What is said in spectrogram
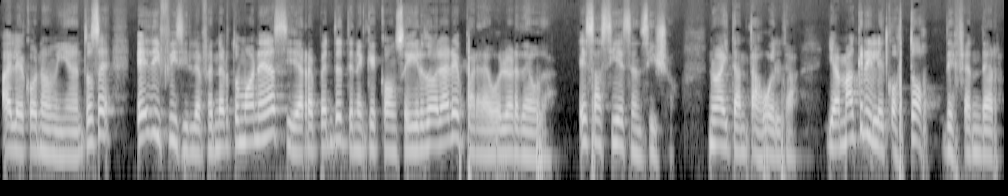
a la economía. Entonces es difícil defender tu moneda si de repente tenés que conseguir dólares para devolver deuda. Es así de sencillo. No hay tantas vueltas. Y a Macri le costó defender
